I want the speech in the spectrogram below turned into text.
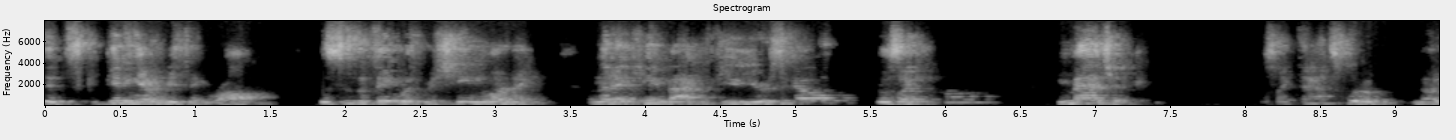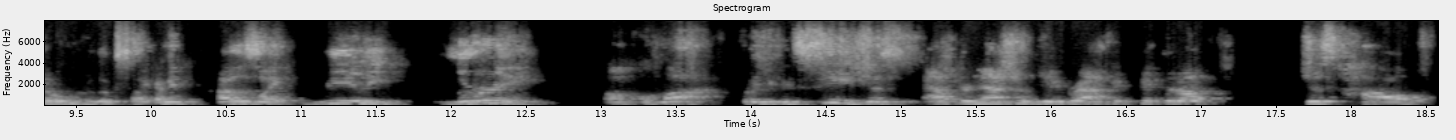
it's getting everything wrong. This is the thing with machine learning. And then I came back a few years ago, it was like, magic was like, that's what a meadow looks like. I mean, I was like really learning um, a lot. But you can see just after National Geographic picked it up, just how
